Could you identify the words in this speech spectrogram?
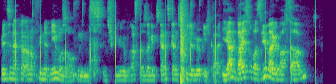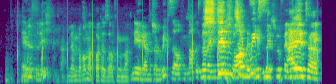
Vincent hat gerade auch noch Findet Nemo saufen ins, ins Spiel gebracht. Also da gibt es ganz, ganz viele Möglichkeiten. Jan, weißt du, was wir mal gemacht haben? Erinnerst du dich? Wir haben doch auch mal Porter-Saufen gemacht. Nee, wir haben John Wick saufen gemacht und immer wenn Stimmt, John Wick. Schluck Alter.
